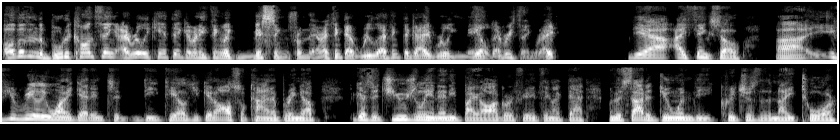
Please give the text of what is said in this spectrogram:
other than the budokan thing i really can't think of anything like missing from there i think that really i think the guy really nailed everything right Yeah, I think so. Uh, if you really want to get into details, you can also kind of bring up because it's usually in any biography, anything like that. When they started doing the Creatures of the Night tour,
